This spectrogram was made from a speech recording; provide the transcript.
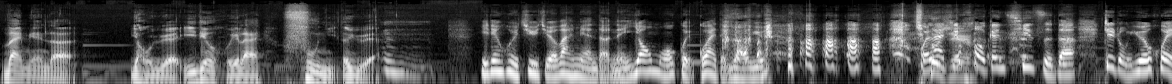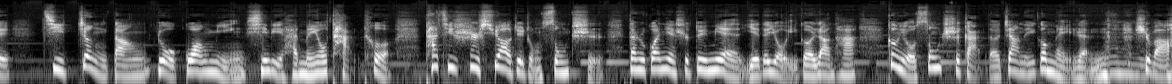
外面的邀约，一定回来赴你的约。嗯，一定会拒绝外面的那妖魔鬼怪的邀约。回来之后跟妻子的这种约会既正当又光明，心里还没有忐忑。他其实是需要这种松弛，但是关键是对面也得有一个让他更有松弛感的这样的一个美人，是吧？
